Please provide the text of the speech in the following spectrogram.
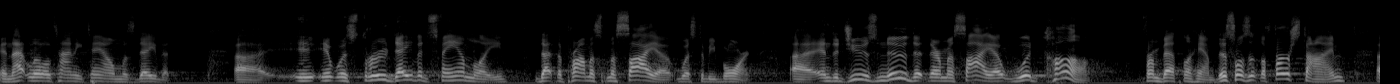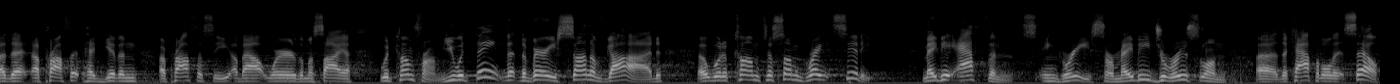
in that little tiny town was David. Uh, it, it, was through David's family that the promised Messiah was to be born. Uh, and the Jews knew that their Messiah would come from Bethlehem. This wasn't the first time uh, that a prophet had given a prophecy about where the Messiah would come from. You would think that the very Son of God uh, would have come to some great city maybe Athens in Greece, or maybe Jerusalem, uh, the capital itself.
